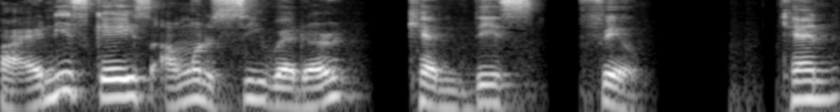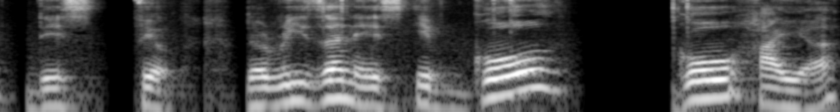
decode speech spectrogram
but in this case I want to see whether can this fail can this fail. The reason is if gold go higher,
